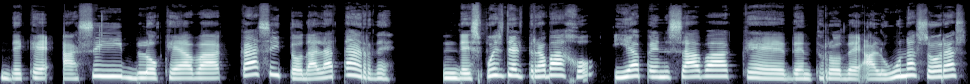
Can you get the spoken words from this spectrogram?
de que así bloqueaba casi toda la tarde. Después del trabajo ya pensaba que dentro de algunas horas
